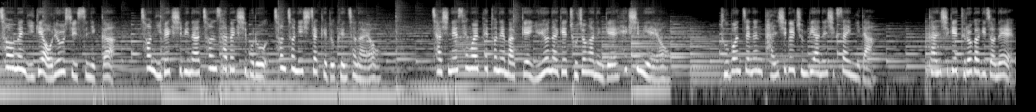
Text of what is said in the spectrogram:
처음엔 이게 어려울 수 있으니까 1210이나 1410으로 천천히 시작해도 괜찮아요. 자신의 생활 패턴에 맞게 유연하게 조정하는 게 핵심이에요. 두 번째는 단식을 준비하는 식사입니다. 단식에 들어가기 전에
